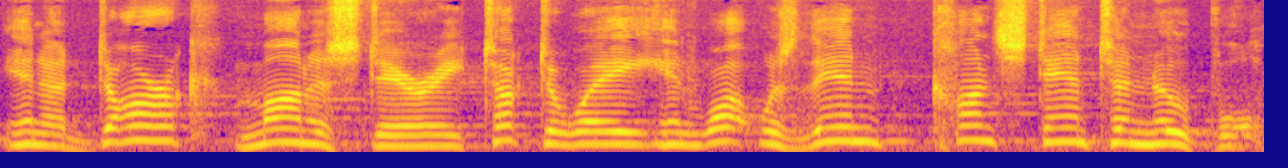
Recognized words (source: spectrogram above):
in a dark monastery tucked away in what was then Constantinople,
